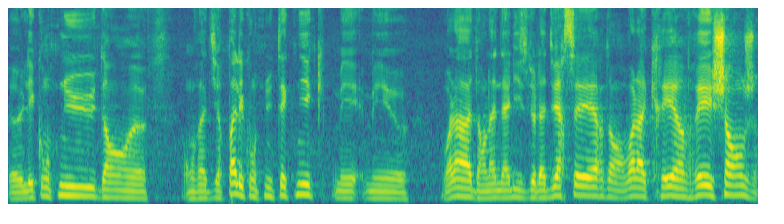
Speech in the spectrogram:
les contenus, dans on va dire pas les contenus techniques, mais, mais voilà dans l'analyse de l'adversaire, dans voilà créer un vrai échange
